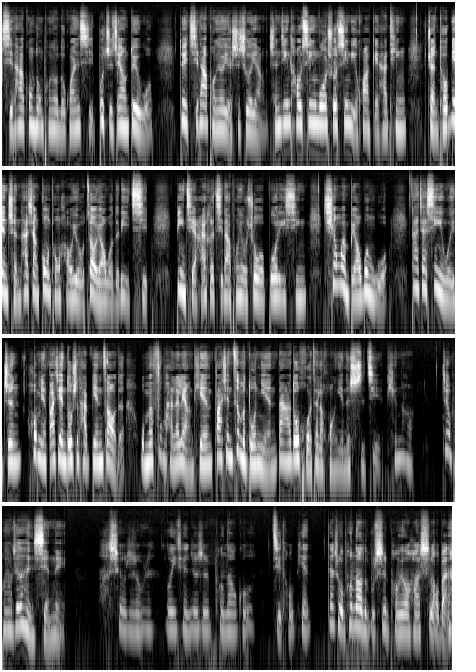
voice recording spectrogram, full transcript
其他共同朋友的关系。不止这样对我，对其他朋友也是这样。曾经掏心窝说心里话给他听，转头变成他向共同好友造谣我的利器，并且还和其他朋友说我玻璃心。千万不要问我，大家信以为真。后面发现都是他编造的。我们复盘了两天，发现这么多年大家都活在了谎言的世界。天哪，这个朋友真的很闲呢。是有这种人，我以前就是碰到过几头骗，但是我碰到的不是朋友哈，是老板，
